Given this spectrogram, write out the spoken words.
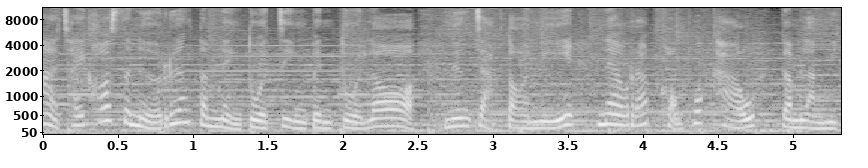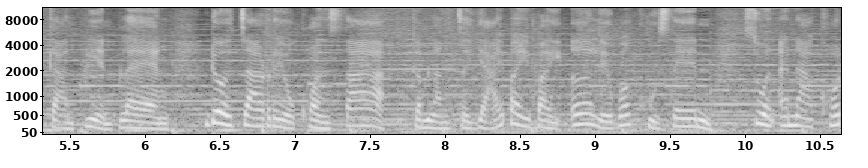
อาจใช้ข้อเสนอเรื่องตำแหน่งตัวจริงเป็นตัวล่อ เนื่องจากตอนนี้แนวรับของพวกเขากำลังมีการเปลี่ยนแปลง โดยจาเรลควอนซากำลังจะย้ายไปไบเออร์เลเวอร์คูเซนส่วนอนาคต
